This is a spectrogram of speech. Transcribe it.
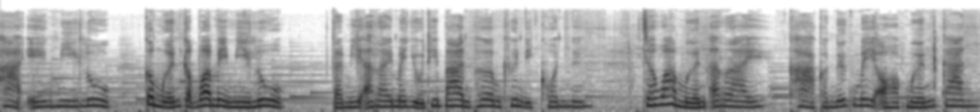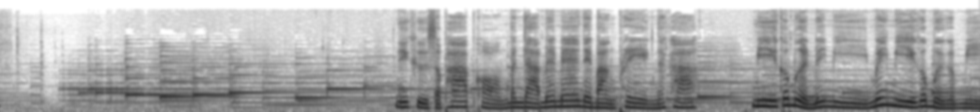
ข้าเองมีลูกก็เหมือนกับว่าไม่มีลูก แต่มีอะไรมาอยู่ที่บ้านเพิ่มขึ้นอีกคนนึง จะว่าเหมือนอะไรข้าก็นึกไม่ออกเหมือนกัน นี่คือสภาพของบรรดาแม่ๆในบางเพลงนะคะ มีก็เหมือนไม่มี ไม่มีก็เหมือนกับมี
